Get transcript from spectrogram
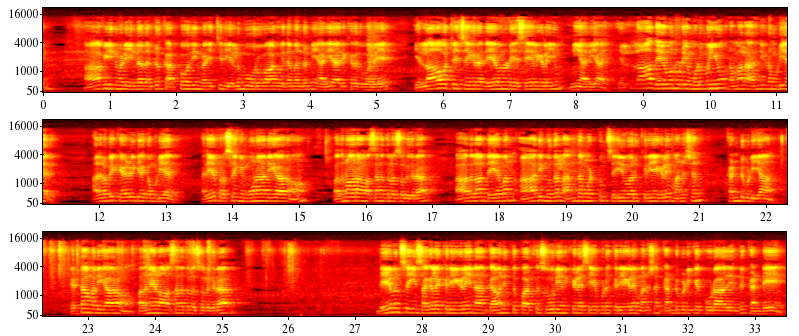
ஆவியின் வழி இன்னதென்றும் கற்போதியின் வயிற்றில் எலும்பு உருவாகும் விதமென்று நீ அறியா இருக்கிறது போலே எல்லாவற்றை செய்கிற தேவனுடைய செயல்களையும் நீ அறியாய். எல்லா தேவனுடைய முழுமையும் நம்மளால் அறிஞ்சிக்கிட முடியாது. அதில் போய் கேள்வி கேட்க முடியாது. அதே பிரசங்கி மூணாம் அதிகாரம் பதினோராம் வசனத்தில் சொல்கிறார் ஆதலால் தேவன் ஆதி முதல் அந்த மட்டும் செய்து வரும் கிரியைகளை மனுஷன் கண்டுபிடியான். எட்டாம் அதிகாரம் பதினேழாம் வசனத்தில் சொல்லுகிறார் தேவன் செய்யும் சகல கிரியைகளை நான் கவனித்து பார்த்து சூரியன் கீழே செய்யப்படும் கிரியைகளை மனுஷன் கண்டுபிடிக்க கூடாது என்று கண்டேன்.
